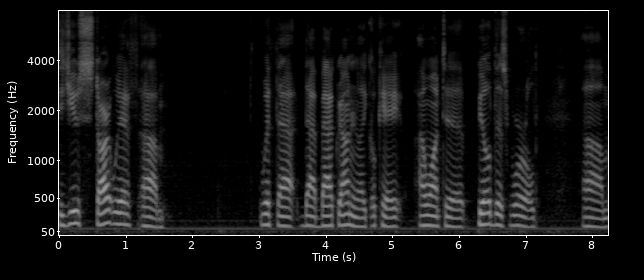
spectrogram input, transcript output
Did you start with um, with that that background? And you're like, okay, I want to build this world, um,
